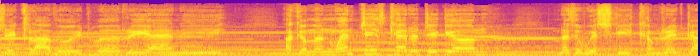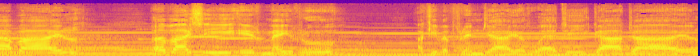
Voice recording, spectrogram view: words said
lle claddwyd fy rieni ac ym mynwentydd Ceredigion naeth y whisky cymryd gafael y faes i i'r meirw ac i fy ffrindiau oedd wedi gadael.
